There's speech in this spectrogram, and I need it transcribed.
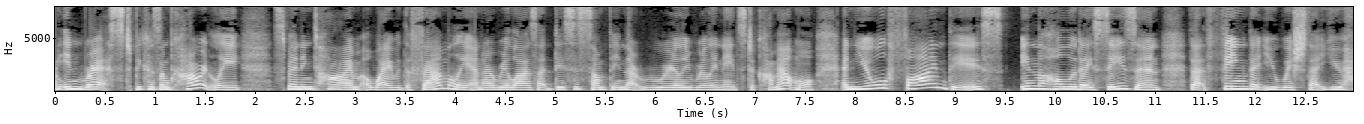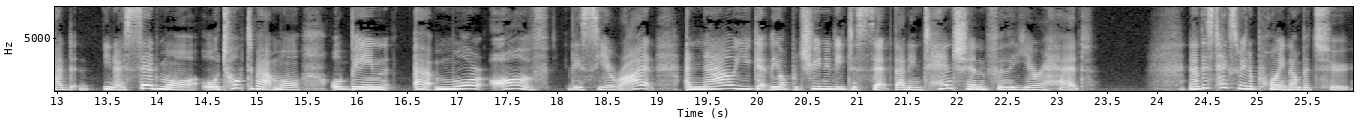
in rest because I'm currently spending time away with the family and I realize that this is something that really, really needs to come out more. And you will find this in the holiday season, that thing that you wish that you had, you know, said more or talked about more or been uh, more of this year, right? And now you get the opportunity to set that intention for the year ahead. Now, this takes me to point number two.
